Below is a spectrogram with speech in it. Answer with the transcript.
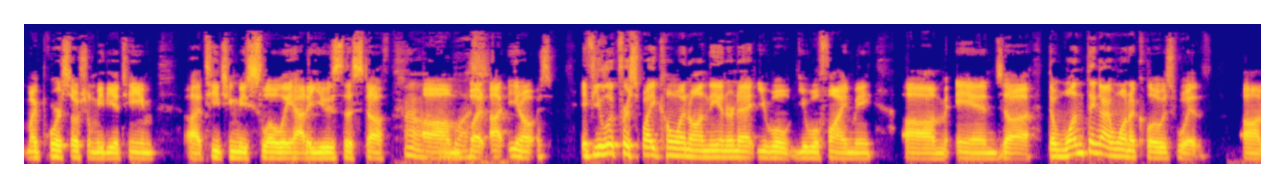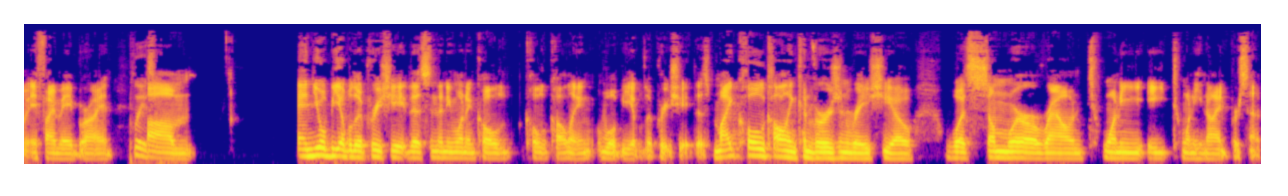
my poor social media team uh, teaching me slowly how to use this stuff. Oh, um, but uh, you know, if you look for Spike Cohen on the internet, you will you will find me. Um, and uh, the one thing I want to close with, um, if I may, Brian, Please. And you'll be able to appreciate this, and anyone in cold cold calling will be able to appreciate this. My cold calling conversion ratio was somewhere around 28, 29%.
